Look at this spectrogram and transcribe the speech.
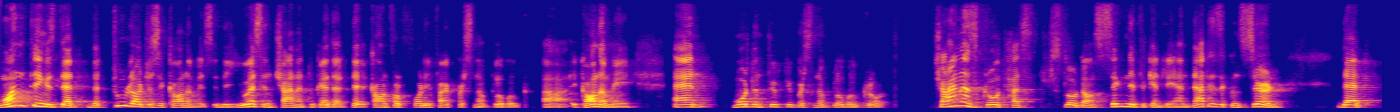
one thing is that the two largest economies in the US and China together, they account for 45% of global uh, economy and more than 50% of global growth. China's growth has slowed down significantly, and that is a concern that,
